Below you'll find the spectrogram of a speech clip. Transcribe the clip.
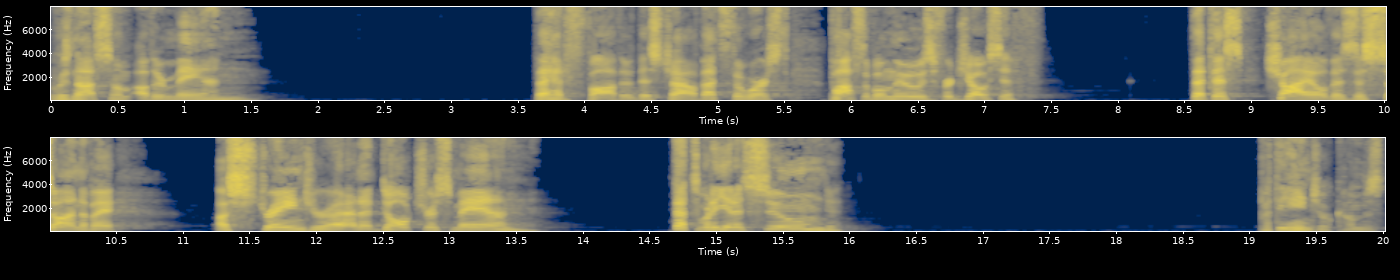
It was not some other man that had fathered this child. That's the worst possible news for Joseph. That this child is the son of a, a stranger, an adulterous man. That's what he had assumed. But the angel comes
